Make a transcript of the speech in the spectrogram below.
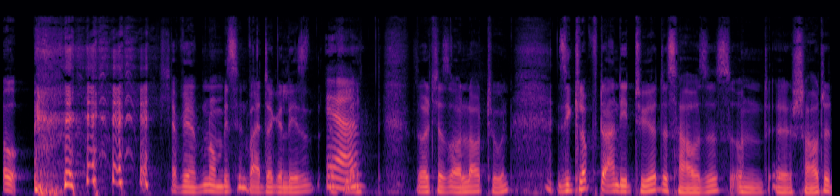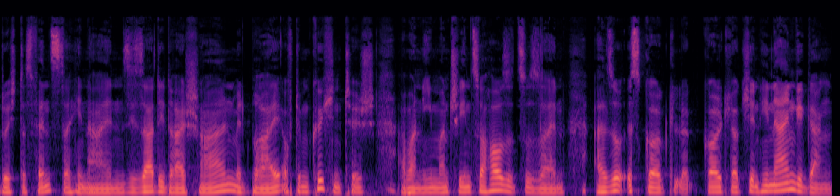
Oh. ich habe ja noch ein bisschen weiter gelesen. Ja. Vielleicht sollte ich das auch laut tun. Sie klopfte an die Tür des Hauses und äh, schaute durch das Fenster hinein. Sie sah die drei Schalen mit Brei auf dem Küchentisch, aber niemand schien zu Hause zu sein. Also ist Goldlö Goldlöckchen hineingegangen.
